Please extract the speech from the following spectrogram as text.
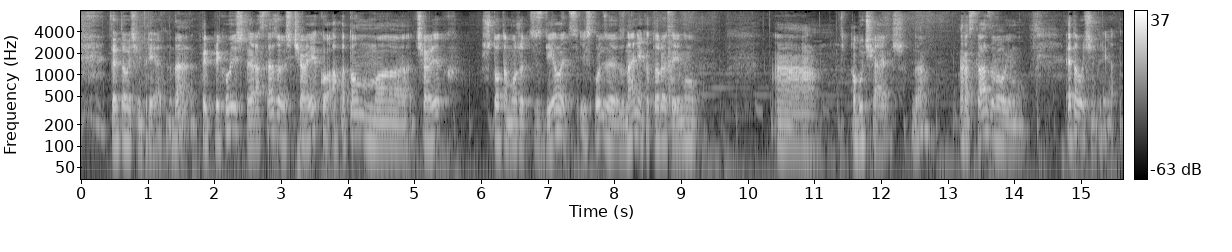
то это очень приятно, да. Ты приходишь, ты рассказываешь человеку, а потом э, человек что-то может сделать, используя знания, которые ты ему а, обучаешь, да, рассказывал ему. Это очень приятно.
